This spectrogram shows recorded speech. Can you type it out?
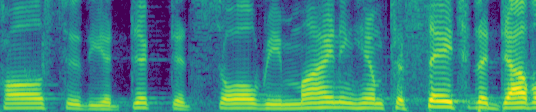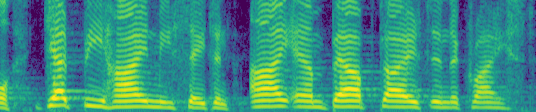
calls to the addicted soul, reminding him to say to the devil, Get behind me, Satan. I am baptized into Christ.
